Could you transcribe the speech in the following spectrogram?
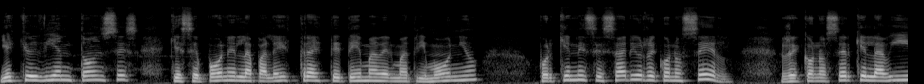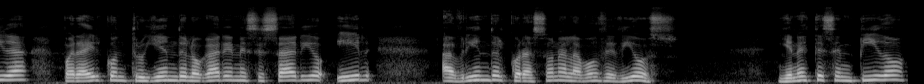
Y es que hoy día entonces que se pone en la palestra este tema del matrimonio, porque es necesario reconocer, reconocer que la vida, para ir construyendo el hogar, es necesario ir abriendo el corazón a la voz de Dios. Y en este sentido,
